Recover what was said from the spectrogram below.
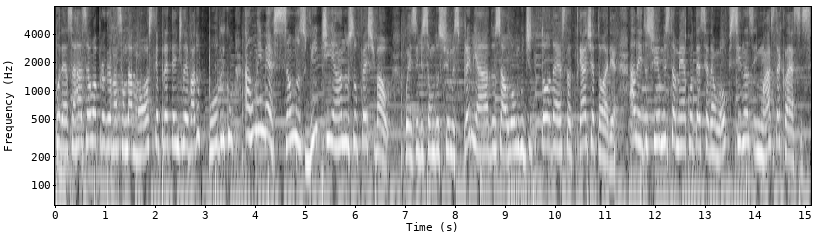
Por essa razão, a programação da mostra pretende levar o público a uma imersão nos 20 anos do festival, com a exibição dos filmes premiados ao longo de toda esta trajetória trajetória. Além dos filmes, também acontecerão oficinas e masterclasses,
